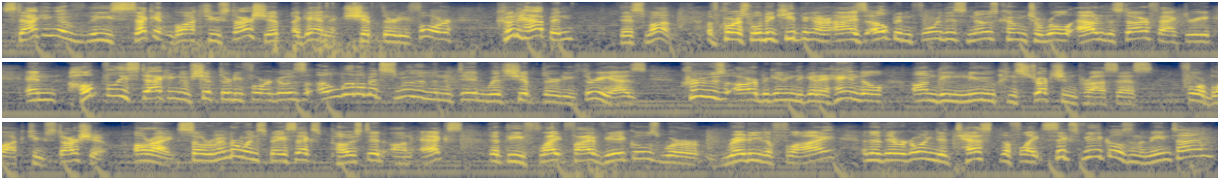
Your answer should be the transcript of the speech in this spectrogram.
stacking of the second Block 2 Starship, again, Ship 34, could happen this month. Of course, we'll be keeping our eyes open for this nose cone to roll out of the Star Factory, and hopefully stacking of Ship 34 goes a little bit smoother than it did with Ship 33, as crews are beginning to get a handle on the new construction process for Block 2 Starship. All right, so remember when SpaceX posted on X that the Flight 5 vehicles were ready to fly, and that they were going to test the Flight 6 vehicles in the meantime?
